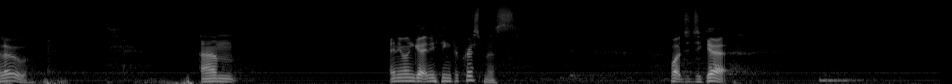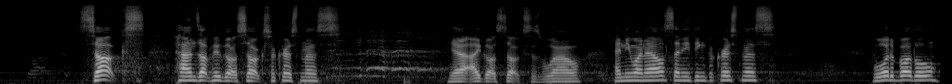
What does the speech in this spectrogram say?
Hello. Um, anyone get anything for Christmas? What did you get? Socks. Hands up who got socks for Christmas? Yeah, I got socks as well. Anyone else? Anything for Christmas? Water bottle.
